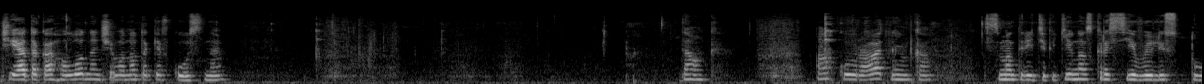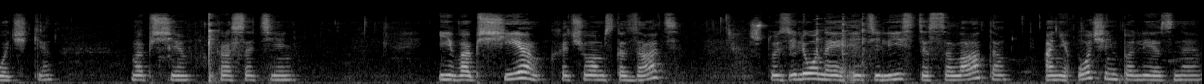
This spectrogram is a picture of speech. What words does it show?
Чи я така голодна, чи воно таке вкусне. Так, аккуратненько. Смотрите, какие у нас красивые листочки. Вообще красотень. И вообще хочу вам сказать, что зеленые эти листья салата, они очень полезные.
